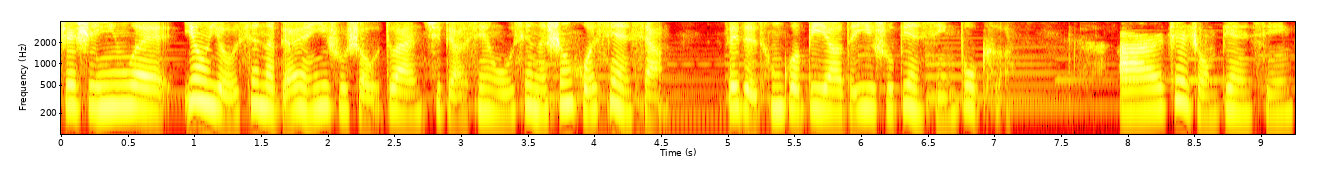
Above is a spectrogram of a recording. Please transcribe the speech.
这是因为用有限的表演艺术手段去表现无限的生活现象，非得通过必要的艺术变形不可，而这种变形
